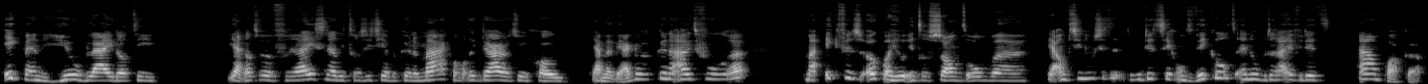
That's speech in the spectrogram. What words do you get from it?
ik ben heel blij dat, die, ja, dat we vrij snel die transitie hebben kunnen maken. Omdat ik daar natuurlijk gewoon ja, mijn werk nog heb kunnen uitvoeren. Maar ik vind het ook wel heel interessant om, uh, ja, om te zien hoe, zit, hoe dit zich ontwikkelt en hoe bedrijven dit aanpakken.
